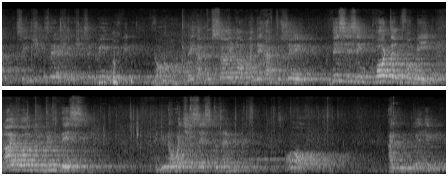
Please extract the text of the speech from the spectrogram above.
and see, she's there. She, she's agreeing with me. No? They have to sign up and they have to say, this is important for me. I want to do this. And you know what she says to them? Oh, are you willing?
